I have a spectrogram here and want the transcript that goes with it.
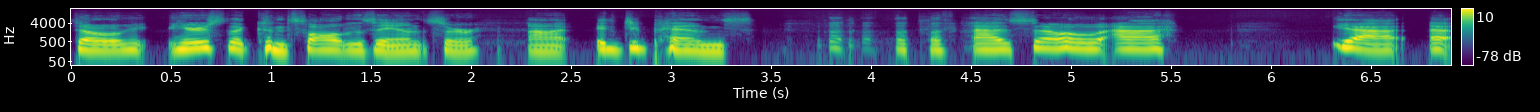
So here's the consultant's answer. Uh, it depends. uh, so uh, yeah, uh,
